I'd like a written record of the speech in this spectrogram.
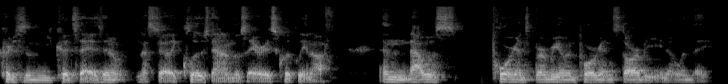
criticism you could say is they don't necessarily close down those areas quickly enough. And that was poor against Birmingham and poor against Derby, you know, when they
